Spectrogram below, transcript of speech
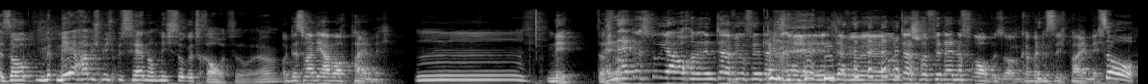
so mehr habe ich mich bisher noch nicht so getraut. So, ja. und das war dir aber auch peinlich. Nee, das Dann war, hättest du ja auch ein Interview für deine äh, Interview, äh, Unterschrift für deine Frau besorgen können, wenn das nicht peinlich ist. So,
